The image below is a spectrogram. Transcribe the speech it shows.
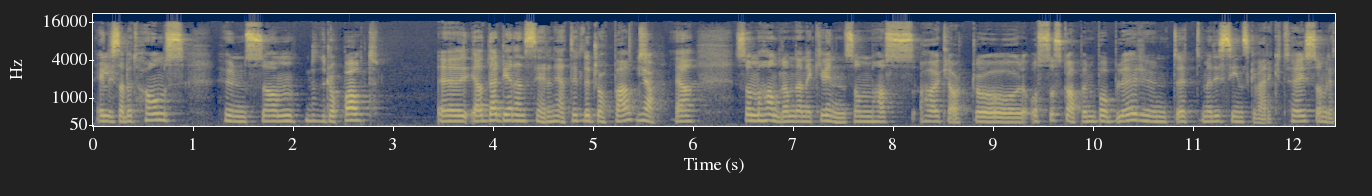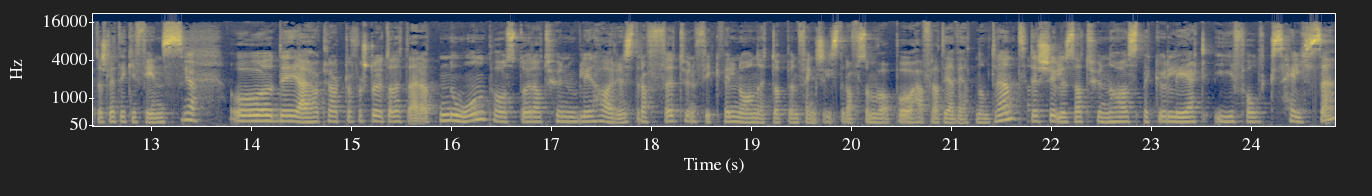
Elizabeth Holmes. Hun som The Dropout. Eh, ja, det er det den serien heter. The Dropout. Ja. som handler om denne kvinnen som har, har klart å også skape en boble rundt et medisinsk verktøy som rett og slett ikke fins. Ja. Og det jeg har klart å forstå ut av dette, er at noen påstår at hun blir hardere straffet. Hun fikk vel nå nettopp en fengselsstraff som var på herfra til jeg vet den omtrent. Det skyldes at hun har spekulert i folks helse.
